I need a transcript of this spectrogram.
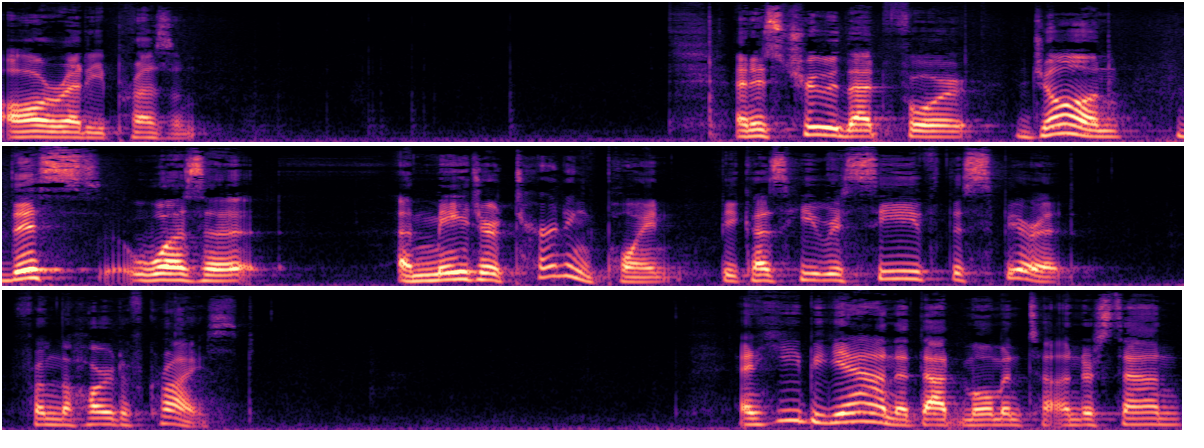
already present. And it's true that for John, this was a, a major turning point because he received the Spirit from the heart of Christ. And he began at that moment to understand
